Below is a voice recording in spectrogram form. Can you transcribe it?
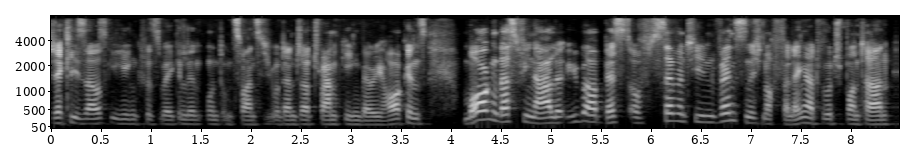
Jack Lisowski gegen Chris Wakelin und um 20 Uhr dann Judd Trump gegen Barry Hawkins. Morgen das Finale über Best of 17, wenn es nicht noch verlängert wird spontan.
